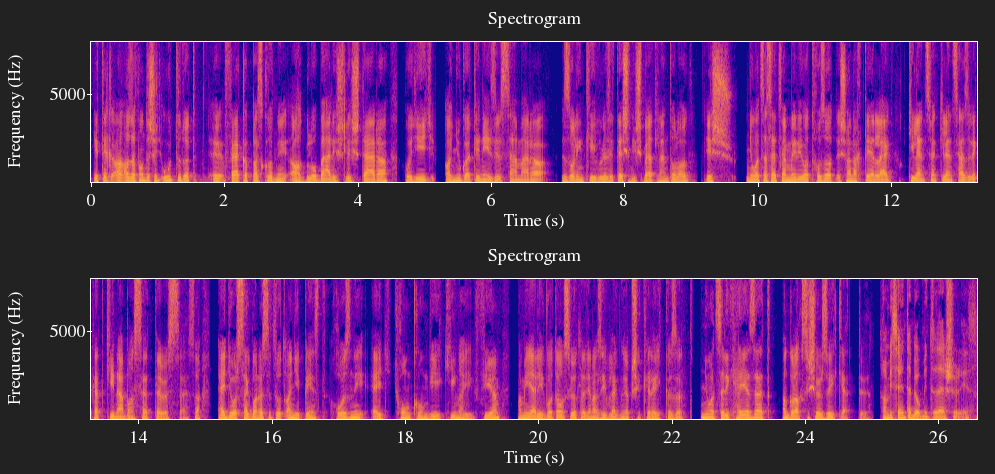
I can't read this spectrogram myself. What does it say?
Itt az a fontos, hogy úgy tudod felkapaszkodni a globális listára, hogy így a nyugati néző számára Zolin kívül ez egy teljesen ismeretlen dolog, és 870 milliót hozott, és annak tényleg 99%-át Kínában szedte össze. Szóval egy országban össze tudott annyi pénzt hozni egy hongkongi kínai film, ami elég volt ahhoz, hogy ott legyen az év legnagyobb sikerei között. Nyolcadik helyezett a Galaxis őrzői 2. Ami szerintem jobb, mint az első rész.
